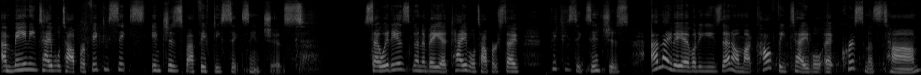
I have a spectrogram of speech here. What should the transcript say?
A mini table topper, 56 inches by 56 inches. So it is going to be a table topper. So 56 inches. I may be able to use that on my coffee table at Christmas time.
